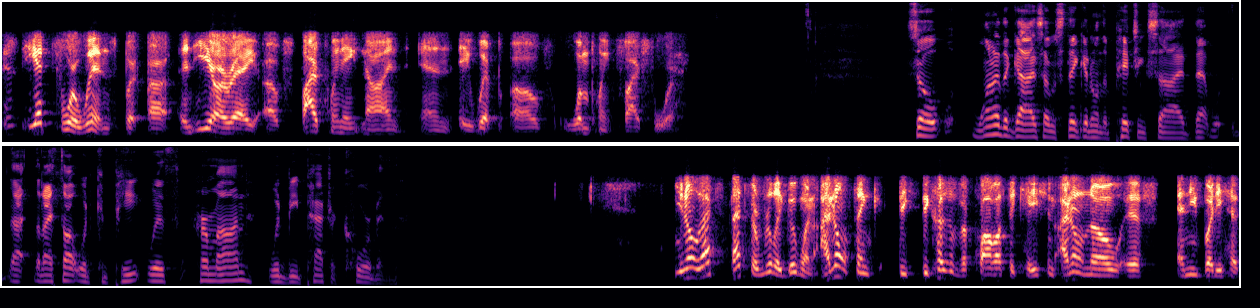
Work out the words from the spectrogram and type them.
his, he had four wins, but uh, an ERA of 5.89 and a WHIP of 1.54. So one of the guys I was thinking on the pitching side that that, that I thought would compete with German would be Patrick Corbin. You know, that's that's a really good one. I don't think because of the qualification, I don't know if anybody has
